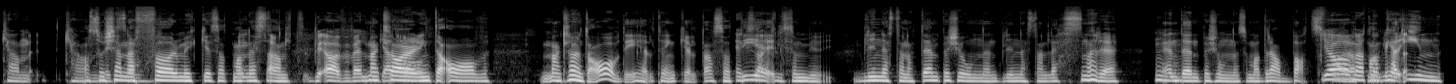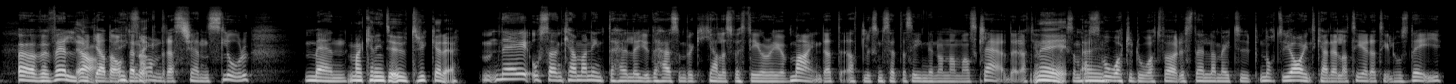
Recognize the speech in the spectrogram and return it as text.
kan, kan Alltså liksom, känna för mycket så att man nästan, exakt, bli överväldigad man klarar av, inte av, man klarar inte av det helt enkelt. Alltså att det Exakt. liksom blir nästan att den personen blir nästan ledsnare än den personen som har drabbats. Ja, men att, att man man blir in, Överväldigad Ja, av den exakt. andras känslor. Men man kan inte uttrycka det. Nej, och sen kan man inte heller, det här som brukar kallas för theory of mind, att, att liksom sätta sig in i någon annans kläder. Att jag Nej, liksom ha nej. svårt då att föreställa mig typ något jag inte kan relatera till hos dig.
